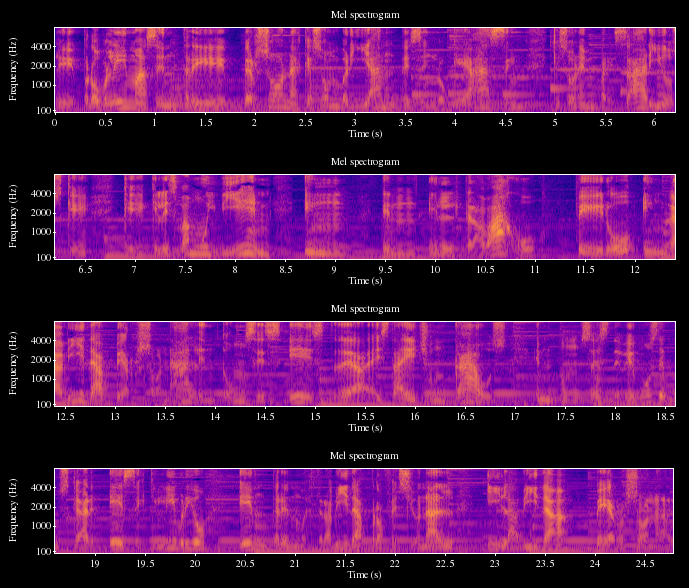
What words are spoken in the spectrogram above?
eh, problemas entre personas que son brillantes en lo que hacen, que son empresarios, que, que, les va muy bien en, en el trabajo, pero en la vida personal entonces está, está, hecho un caos. Entonces debemos de buscar ese equilibrio entre nuestra vida profesional y la vida personal.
